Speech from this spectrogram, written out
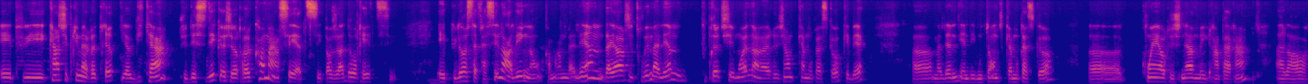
Et puis, quand j'ai pris ma retraite il y a huit ans, j'ai décidé que je recommençais à tisser parce que j'adorais tisser. Mmh. Et puis là, c'est facile en ligne, on commande la laine. D'ailleurs, j'ai trouvé ma laine tout près de chez moi, dans la région de Kamouraska, au Québec. Euh, ma laine vient des moutons du Kamouraska, euh, coin originaire de mes grands-parents. Alors,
